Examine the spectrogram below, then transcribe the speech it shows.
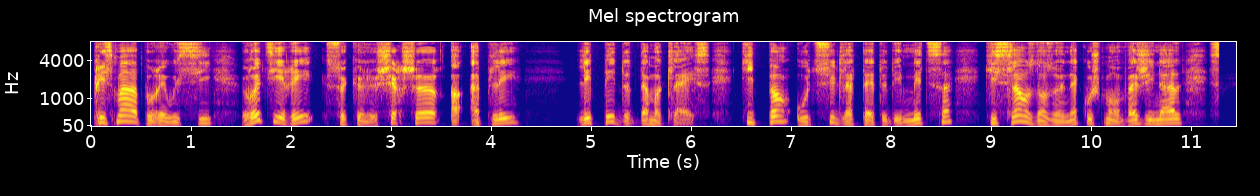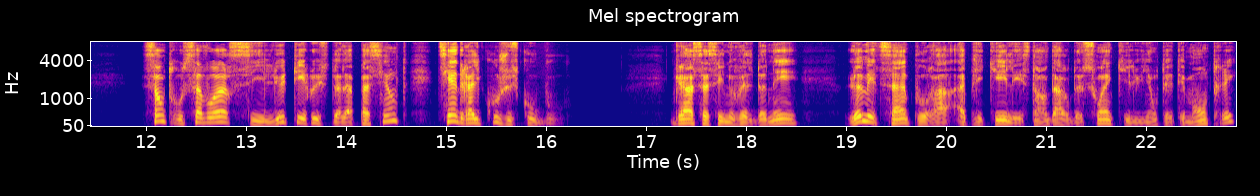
Prisma pourrait aussi retirer ce que le chercheur a appelé l'épée de Damoclès, qui pend au-dessus de la tête des médecins qui se lancent dans un accouchement vaginal sans trop savoir si l'utérus de la patiente tiendra le coup jusqu'au bout. Grâce à ces nouvelles données, le médecin pourra appliquer les standards de soins qui lui ont été montrés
